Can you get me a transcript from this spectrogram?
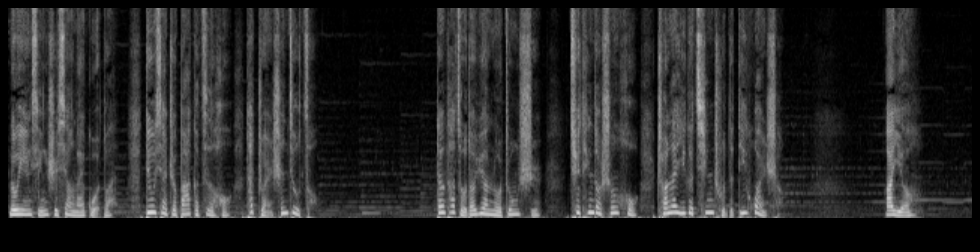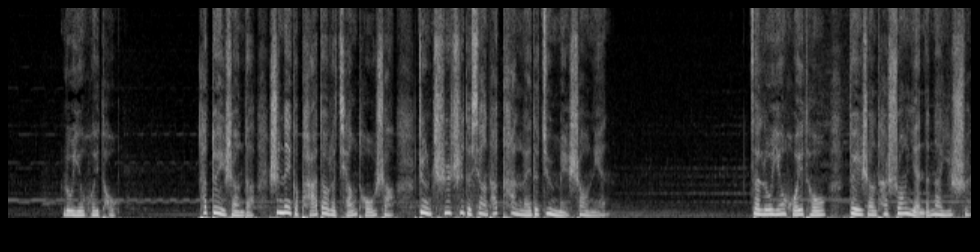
卢莹行事向来果断，丢下这八个字后，他转身就走。当他走到院落中时，却听到身后传来一个清楚的低唤声：“阿莹。”陆莹回头，他对上的是那个爬到了墙头上，正痴痴的向他看来的俊美少年。在卢莹回头对上他双眼的那一瞬，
